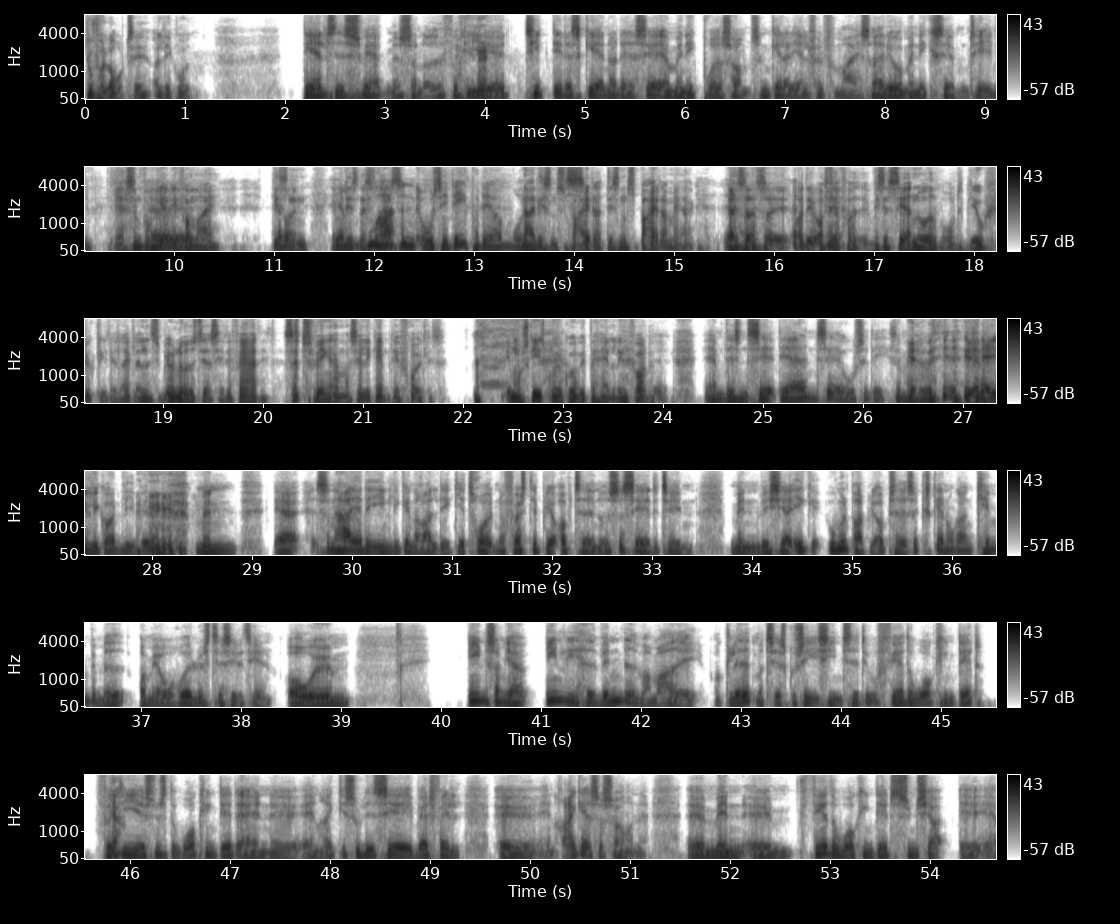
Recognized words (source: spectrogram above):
Du får lov til at lægge ud. Det er altid svært med sådan noget, fordi øh, tit det, der sker, når der er serier, man ikke bryder sig om, sådan gælder det i hvert fald for mig, så er det jo, at man ikke ser dem til ende. Ja, sådan fungerer øh, det ikke for mig. Det er sådan en, jamen, jamen, det er sådan du har sådan en OCD på det område. Nej, det er sådan en spider, det er sådan en spidermærke. Ja. Altså, så, og det er også derfor, hvis jeg ser noget, hvor det bliver uhyggeligt eller et eller andet, så bliver jeg nødt til at se det færdigt. Så tvinger jeg mig selv igennem, det er frygteligt. Måske skulle jeg gå i behandling for det. Jamen, det er, sådan, en serie, det er en serie OCD, som Ja, det jeg, er kan jeg det. egentlig godt lide ved det. Men ja, sådan har jeg det egentlig generelt ikke. Jeg tror, at når først jeg bliver optaget noget, så ser jeg det til enden. Men hvis jeg ikke umiddelbart bliver optaget, så skal jeg nogle gange kæmpe med, om jeg overhovedet har lyst til at se det til enden. Og øhm, en, som jeg egentlig havde ventet mig meget af, og glædet mig til at skulle se i sin tid, det var Fear the Walking Dead. Fordi ja. jeg synes, The Walking Dead er en, øh, er en rigtig solid serie, i hvert fald øh, en række af sæsonerne. Øh, men øh, Fear the Walking Dead, synes jeg, øh, er,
